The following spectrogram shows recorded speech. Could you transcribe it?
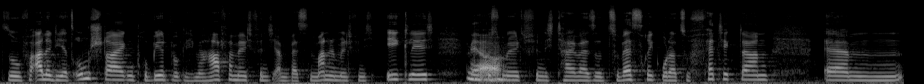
so für alle, die jetzt umsteigen, probiert wirklich mal Hafermilch, finde ich am besten. Mandelmilch finde ich eklig. Ja. Kokosmilch finde ich teilweise zu wässrig oder zu fettig dann. Ähm,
